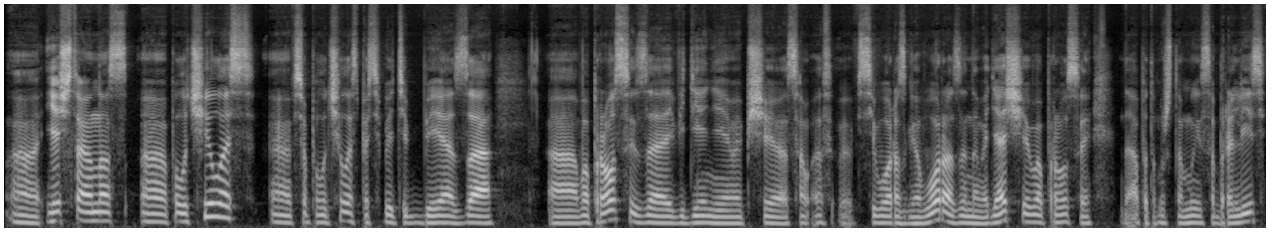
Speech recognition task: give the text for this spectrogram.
Я считаю, у нас получилось. Все получилось. Спасибо тебе за вопросы, за ведение вообще всего разговора, за наводящие вопросы, да, потому что мы собрались,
